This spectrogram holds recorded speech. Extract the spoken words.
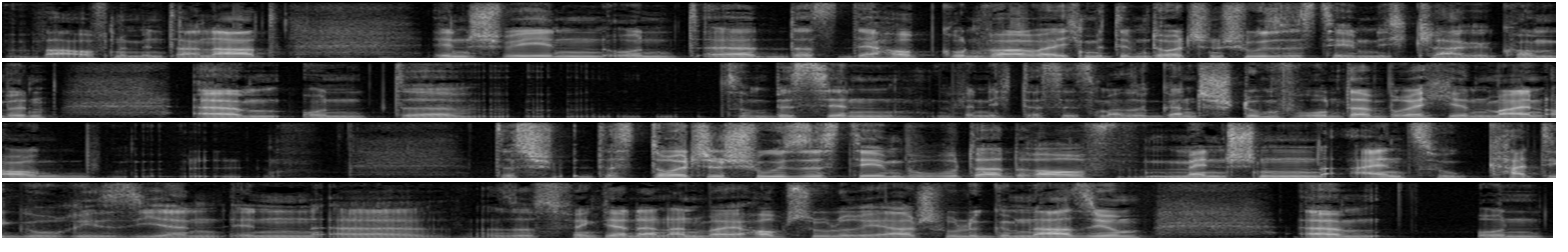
war auf einem Internat in Schweden und äh, das, der Hauptgrund war, weil ich mit dem deutschen Schulsystem nicht klargekommen bin. Ähm, und äh, so ein bisschen, wenn ich das jetzt mal so ganz stumpf runterbreche, in meinen Augen das, das deutsche Schulsystem beruht darauf, Menschen einzukategorisieren in, äh, also es fängt ja dann an bei Hauptschule, Realschule, Gymnasium. Ähm, und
